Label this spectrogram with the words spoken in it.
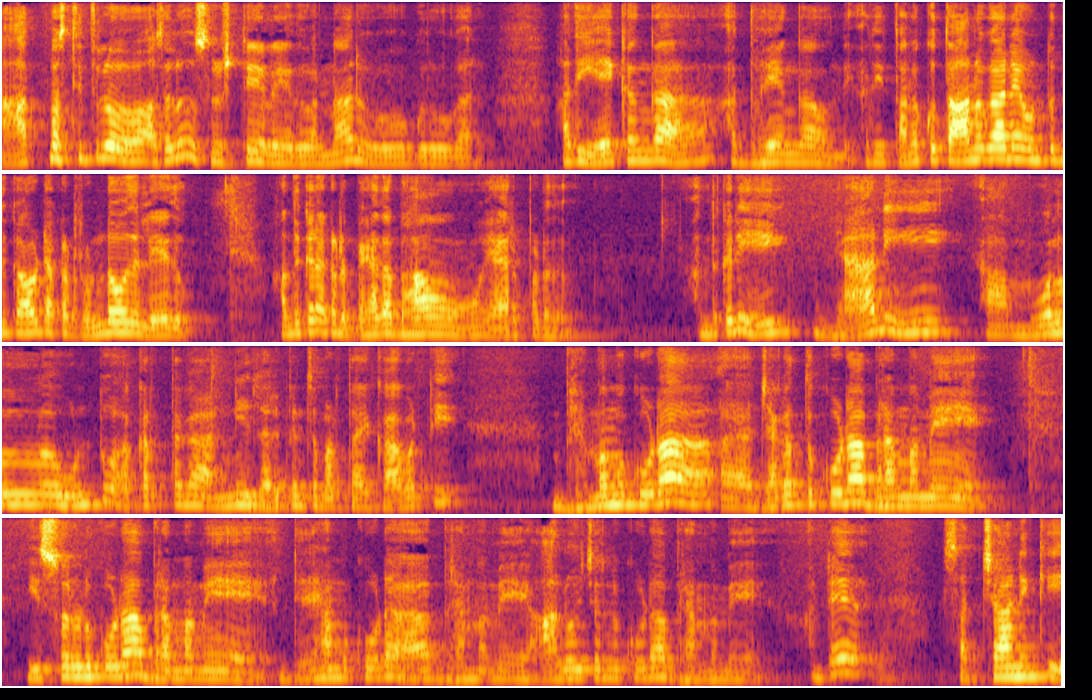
ఆత్మస్థితిలో అసలు సృష్టి లేదు అన్నారు గురువుగారు. అది ఏకంగా అద్వయంగా ఉంది. అది తనకు తానుగానే ఉంటుంది కాబట్టి అక్కడ రెండవది లేదు. అందుకని అక్కడ భేదభావం ఏర్పడదు. అందుకని జ్ఞాని ఆ మూలంలో ఉంటూ అకర్తగా అన్నీ జరిపించబడతాయి కాబట్టి బ్రహ్మము కూడా జగత్తు కూడా బ్రహ్మమే. ఈశ్వరుడు కూడా బ్రహ్మమే దేహము కూడా బ్రహ్మమే ఆలోచనలు కూడా బ్రహ్మమే. అంటే సత్యానికి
